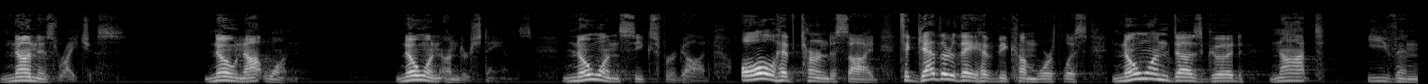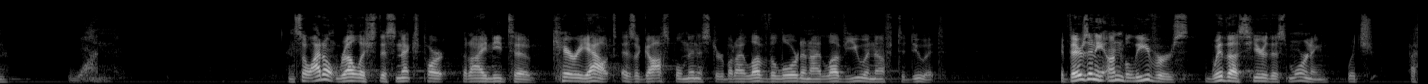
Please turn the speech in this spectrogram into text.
none is righteous. No, not one. No one understands. No one seeks for God. All have turned aside. Together they have become worthless. No one does good, not even one. And so I don't relish this next part that I need to carry out as a gospel minister, but I love the Lord and I love you enough to do it. If there's any unbelievers with us here this morning, which a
